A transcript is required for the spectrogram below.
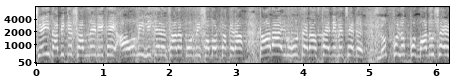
সেই দাবিকে সামনে রেখে আওয়ামী লীগের যারা কর্মী সমর্থকেরা, তারা এই মুহূর্তে রাস্তায় নেমেছেন। লক্ষ লক্ষ মানুষের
